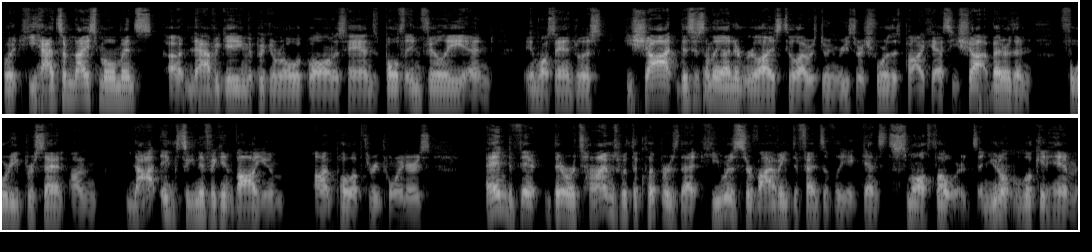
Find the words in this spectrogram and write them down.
but he had some nice moments uh, navigating the pick and roll with ball in his hands, both in Philly and in Los Angeles. He shot, this is something I didn't realize till I was doing research for this podcast. He shot better than 40% on not insignificant volume on pull up three pointers. And there there were times with the Clippers that he was surviving defensively against small forwards, and you don't look at him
